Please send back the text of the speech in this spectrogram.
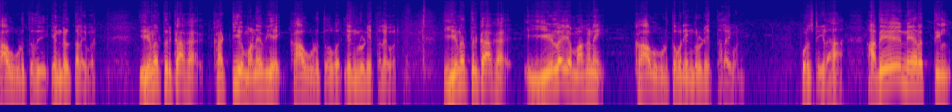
காவு கொடுத்தது எங்கள் தலைவர். இனத்திற்காக கட்டிய மனைவியை காவு கொடுத்தவர் எங்களுடைய தலைவர். இனத்திற்காக இளைய மகனை காவு கொடுத்தவர் எங்களுடைய தலைவன். புரிச்சிட்டீங்களா அதே நேரத்தில்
